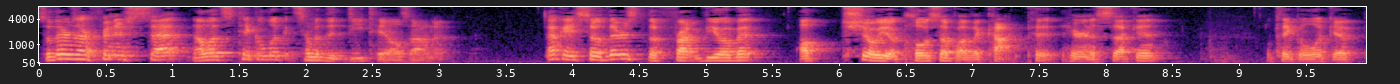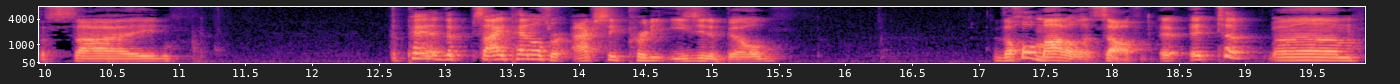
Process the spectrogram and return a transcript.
So there's our finished set. Now let's take a look at some of the details on it. Okay, so there's the front view of it. I'll show you a close-up of the cockpit here in a second. We'll take a look at the side. The, the side panels were actually pretty easy to build. The whole model itself, it, it took, um,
